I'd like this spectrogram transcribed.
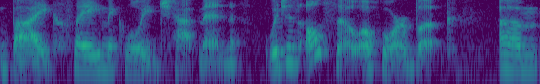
by Clay McLeod Chapman, which is also a horror book. Um,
